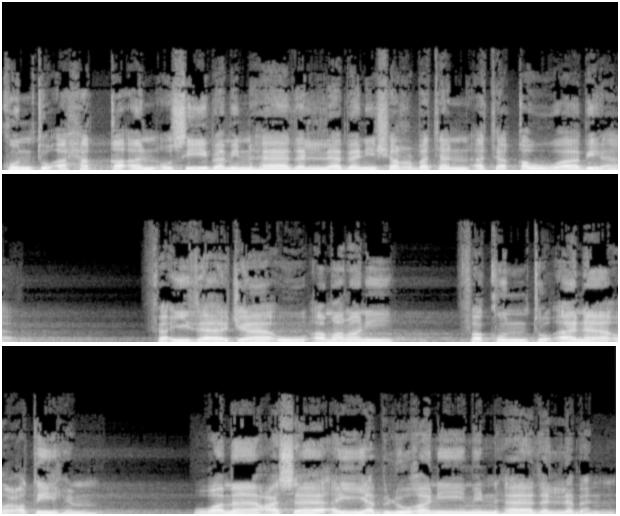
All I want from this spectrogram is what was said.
كنت أحق أن أصيب من هذا اللبن شربة أتقوى بها فإذا جاءوا أمرني فكنت أنا أعطيهم وما عسى أن يبلغني من هذا اللبن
